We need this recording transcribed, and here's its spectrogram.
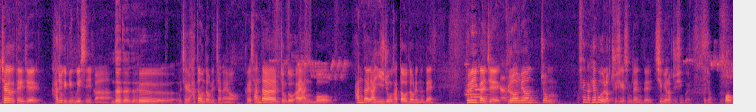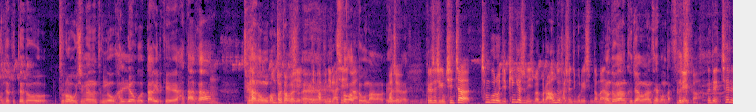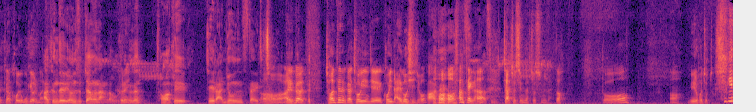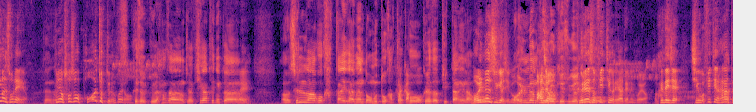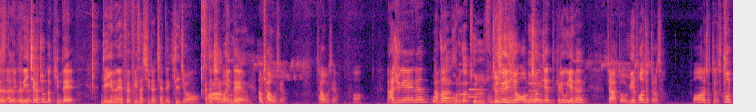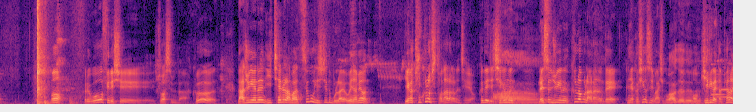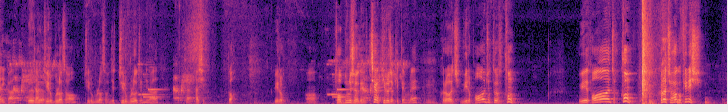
제가 그때 이제 가족이 미국에 있으니까 네, 네, 네. 그 제가 갔다 온다고 그랬잖아요. 그래서 한 달 정도 아니 한 뭐 한 달 한 2주 정도 갔다 온다고 그랬는데 그러니까 이제 그러면 좀 생각해보고 연락 주시겠습니다 했는데 지금 연락 주신 거예요. 그죠? 어, 근데 그때도 들어오시면 등록하려고 딱 이렇게 하다가 음. 제가 바- 너무 엄청 바빠져가지고 바쁘시니까, 이제 바쁜 일을 추석 하시니까. 앞두고 막 맞아요. 이래가지고. 그래서 지금 진짜 참고로 이제 있지만 뭐 라운드 가셨는지 모르겠습니다만 한동안 그 장은 한 세 번 갔습니다. 그러니까 근데 채를 그냥 거의 5개월 만에 아 근데 연습장은 안 가고. 그러니까. 그러니까, 정확히 제일 안 좋은 스타일이죠. 어, 아니 그러니까 저한테는 그러니까 저희 이제 거의 날 것이죠. 아, 네. 상태가. 맞습니다. 자, 좋습니다. 좋습니다. 또 또. 어, 위로 번쩍 또 숙이면 손해예요. 네네. 그냥 서서 번쩍 드는 거예요. 그래서 그 항상 제가 키가 크니까 네. 어, 슬라고 가까이 가면 너무 또 가깝고, 가깝고. 그래서 뒷땅이 나고 멀면 숙여지고. 멀면 또 맞아. 이렇게 숙여지고 그래서 피팅을 해야 되는 거예요. 어, 근데 이제 지금 뭐 피팅을 하라는 아, 뜻은 네네네네. 아니에요. 근데 이 채가 좀 더 긴데 이제 얘는 FF247이라는 채인데 길죠. 같은 아, 7번인데 그러네요. 한번 잡아보세요. 잡아보세요. 어. 나중에는 어, 아마 좀 허리가 덜 숙여지네. 덜 숙이시죠. 엄청 네. 이제 그리고 얘는 자 또 위로 번쩍 들어서 번쩍 들어서 쿵. 어 그리고 피니시 좋았습니다. 그 나중에는 이 채를 아마 쓰고 계실지도 몰라요. 왜냐면 얘가 두 클럽씩 더 날아가는 채예요. 근데 이제 지금은 아. 레슨 중에는 클럽을 안 하는데 그냥 그 신경 쓰지 마시고 아. 어, 길이가 일단 편하니까 네네. 자 뒤로 물러서 뒤로 물러서 이제 뒤로 물러도 됩니다. 자 다시 또 위로 어 더 물르셔도 돼요. 채가 길어졌기 때문에 음. 그렇지 위로 번쩍 들어서 쿵 위에 번쩍 쿵! 그렇죠 하고 피니쉬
